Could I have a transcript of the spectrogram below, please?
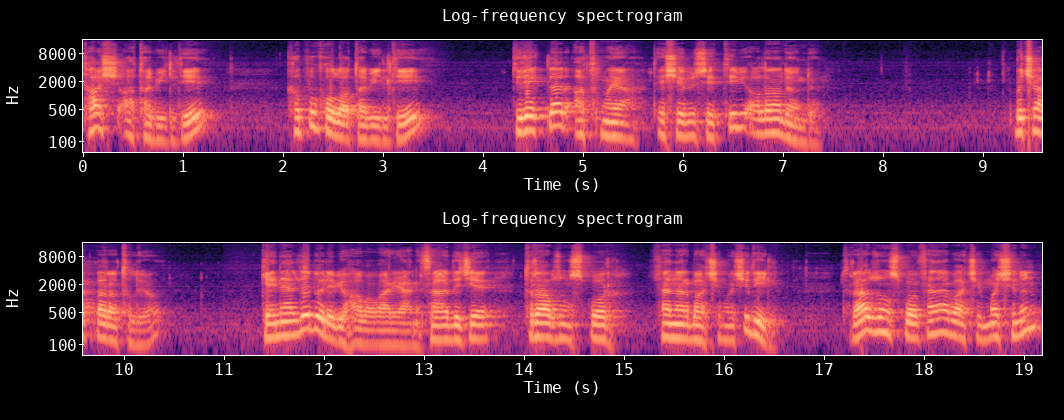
taş atabildiği, kapı kolu atabildiği, direkler atmaya teşebbüs ettiği bir alana döndü. Bıçaklar atılıyor. Genelde böyle bir hava var yani. Sadece Trabzonspor Fenerbahçe maçı değil. Trabzonspor Fenerbahçe maçının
